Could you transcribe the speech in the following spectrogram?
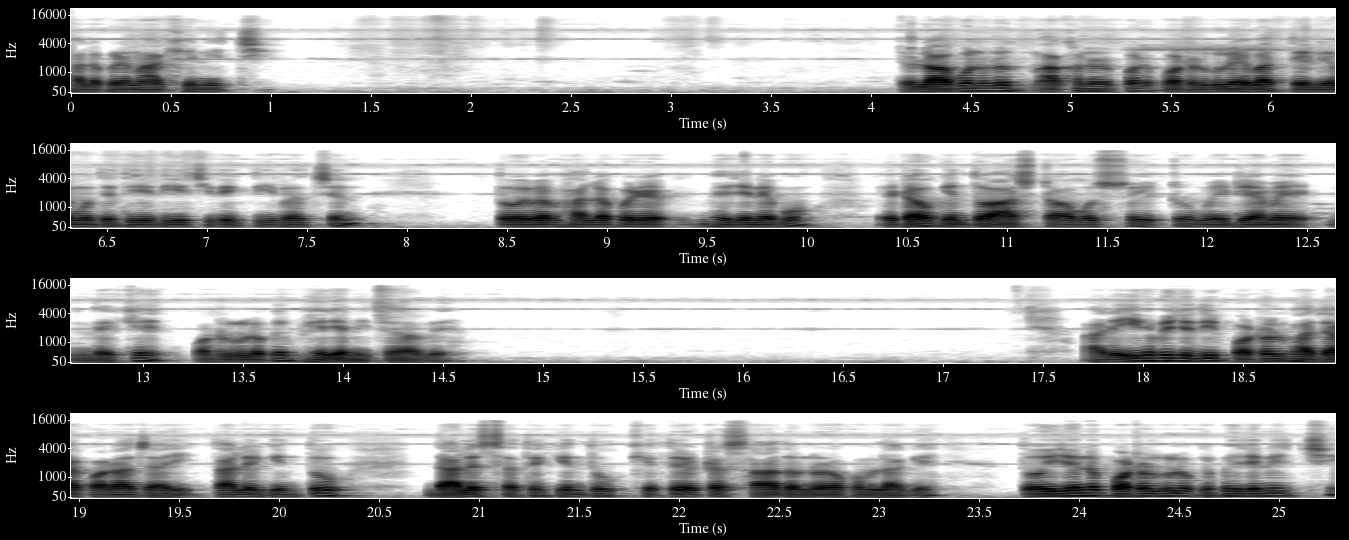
ভালো করে মাখিয়ে নিচ্ছি। তো লবণ হলুদ মাখানোর পর পটলগুলো এবার তেলের মধ্যে দিয়ে দিয়েছি, দেখতেই পাচ্ছেন। তো এবার ভালো করে ভেজে নেব। এটাও কিন্তু আঁচটা অবশ্যই একটু মিডিয়ামে রেখে পটলগুলোকে ভেজে নিতে হবে। আর এইভাবে যদি পটল ভাজা করা যায়, তাহলে কিন্তু ডালের সাথে কিন্তু খেতে একটা স্বাদ অন্যরকম লাগে। তো এই জন্য পটলগুলোকে ভেজে নিচ্ছি।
